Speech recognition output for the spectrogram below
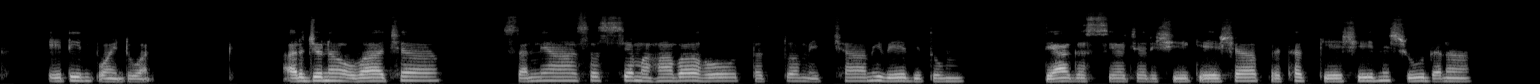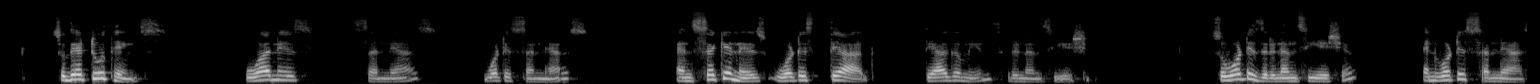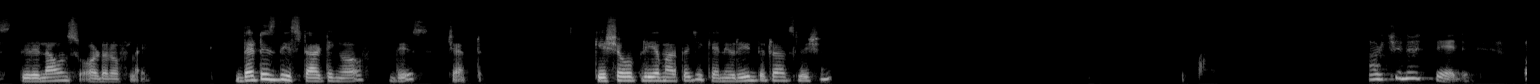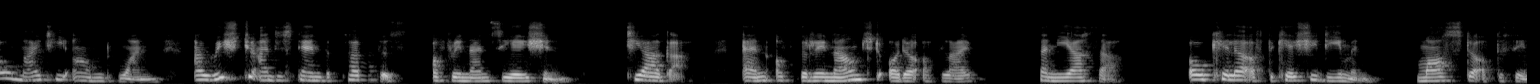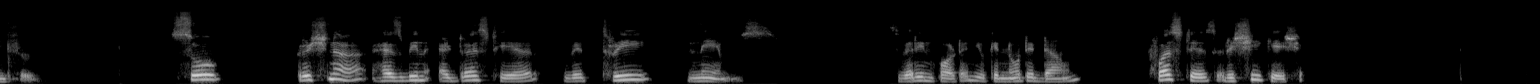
18.1. Arjuna Uvacha Sanyasasya Mahabaho Tattvam Veditum Tyagasya Charishikesha Prithakeshi Nishudana. So there are two things. One is sannyas. What is sannyas? And second is what is tyag? Tyaga means renunciation. So, what is renunciation and what is sannyas, the renounced order of life? That is the starting of this chapter. Keshava Priya Mataji, can you read the translation? Arjuna said, O mighty armed one, I wish to understand the purpose of renunciation, tyaga, and of the renounced order of life, sannyasa, O killer of the Keshi demon, master of the senses. So, Krishna has been addressed here with three names. It's very important. You can note it down. First is Rishikesha.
